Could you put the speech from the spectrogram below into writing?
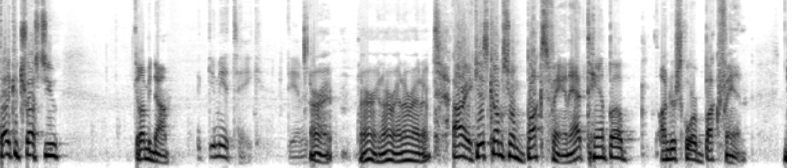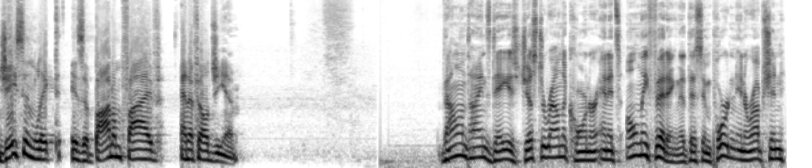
Thought I could trust you. You let me down. give me a take. Damn it. All right. All right. All right. All right. All right. This comes from Bucks fan at Tampa underscore Buck fan. Jason Licht is a bottom five NFL GM. Valentine's Day is just around the corner, and it's only fitting that this important interruption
